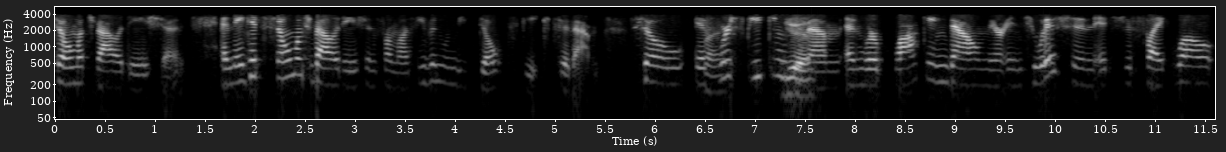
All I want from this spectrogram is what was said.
so much validation, and they get so much validation from us even when we don't speak to them. So if right. we're speaking yeah. to them and we're blocking down their intuition, it's just like, well,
